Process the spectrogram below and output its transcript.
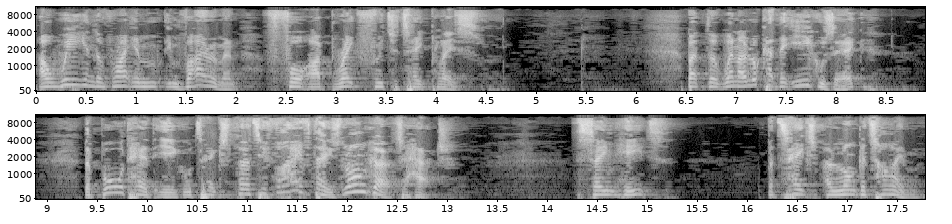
Are we in the right environment for our breakthrough to take place? But the, when I look at the eagle's egg, the bald head eagle takes 35 days longer to hatch. Same heat, but takes a longer time.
